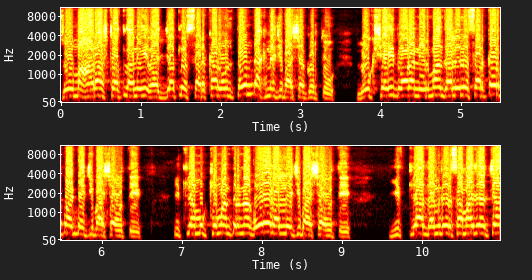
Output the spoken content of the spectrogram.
जो महाराष्ट्रातलं आणि राज्यातलं सरकार उलटवून टाकण्याची भाषा करतो लोकशाहीद्वारा निर्माण झालेलं सरकार पाडण्याची भाषा होते इथल्या मुख्यमंत्र्यांना गोळ्या घालण्याची भाषा होते इथल्या धनगर समाजाच्या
